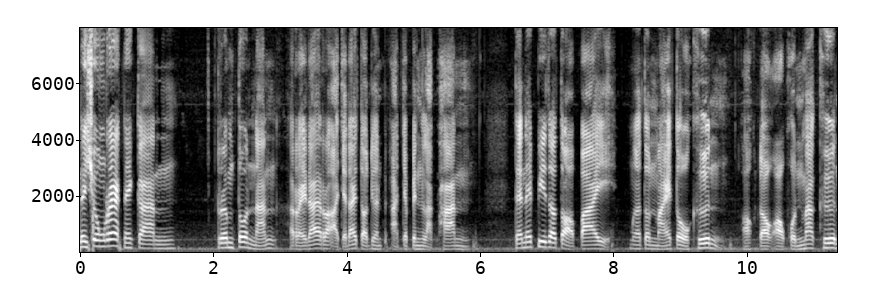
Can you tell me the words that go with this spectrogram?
ในช่วงแรกในการเริ่มต้นนั้นรายได้เราอาจจะได้ต่อเดือนอาจจะเป็นหลักพัน แต่ในปีต่อๆไปเมื่อต้นไม้โตขึ้น ออกดอกออกผลมากขึ้น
